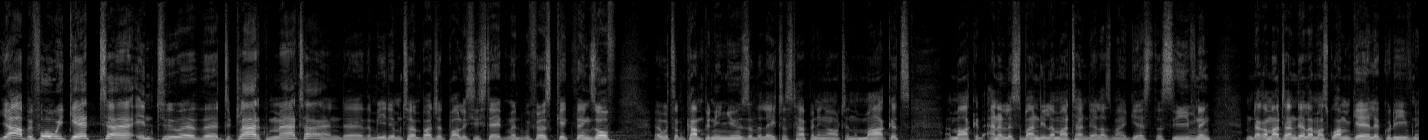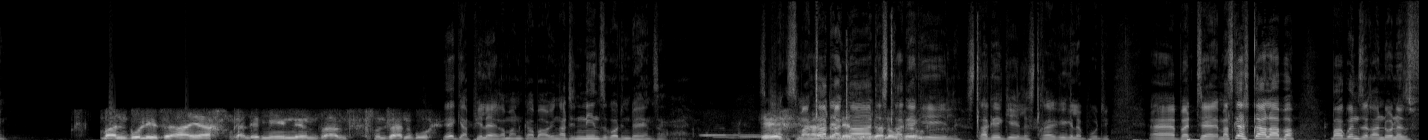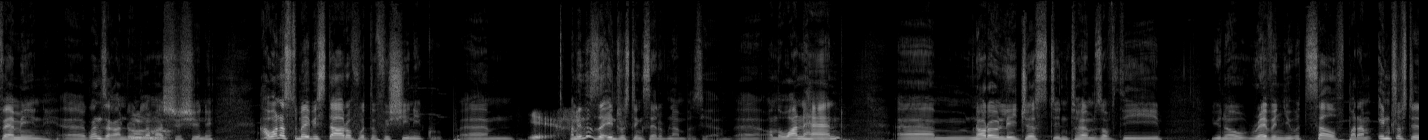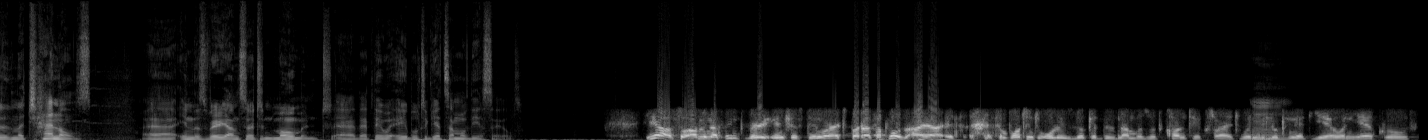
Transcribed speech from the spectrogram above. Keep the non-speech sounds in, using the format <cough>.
Yeah, before we get uh, into uh, the de Klerk matter and uh, the medium term budget policy statement, we first kick things off uh, with some company news and the latest happening out in the markets. A market analyst Bandile Mathandela is my guest this evening. Mdaka Mathandela maskwamkele, good evening. manibulise aya ngale mini emzansi kunjani kuwe Hey kuyaphileka man kabawo ingathi ininzi kodwa into. Hey, Le ncada nto zikaNovember. sixakekile, sixakekile, sixakekile bhuti. Uh but uh, masike siqala apha ba kwenzeka ntoni ezifemini. Uh kwenzeka ntoni lamashishini. I want us to maybe start off with the Foschini group. Um yes I mean, this is an interesting set of numbers here. Uh, on the one hand, um, not only just in terms of the, you know, revenue itself, but I'm interested in the channels uh, in this very uncertain moment uh, that they were able to get some of their sales. Yeah, so I mean, I think very interesting, right? But I suppose I, uh, it's, <laughs> it's important to always look at these numbers with context, right? When we're looking at year-on-year growth,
